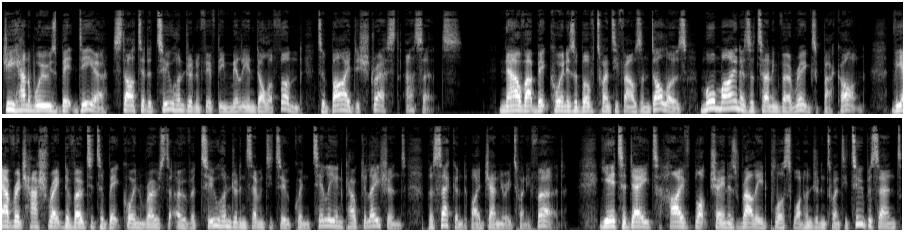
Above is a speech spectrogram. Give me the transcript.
Jihan Wu's Bitdeer started a $250 million fund to buy distressed assets. Now that Bitcoin is above $20,000, more miners are turning their rigs back on. The average hash rate devoted to Bitcoin rose to over 272 quintillion calculations per second by January 23rd. Year to date, Hive blockchain has rallied plus 122%,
